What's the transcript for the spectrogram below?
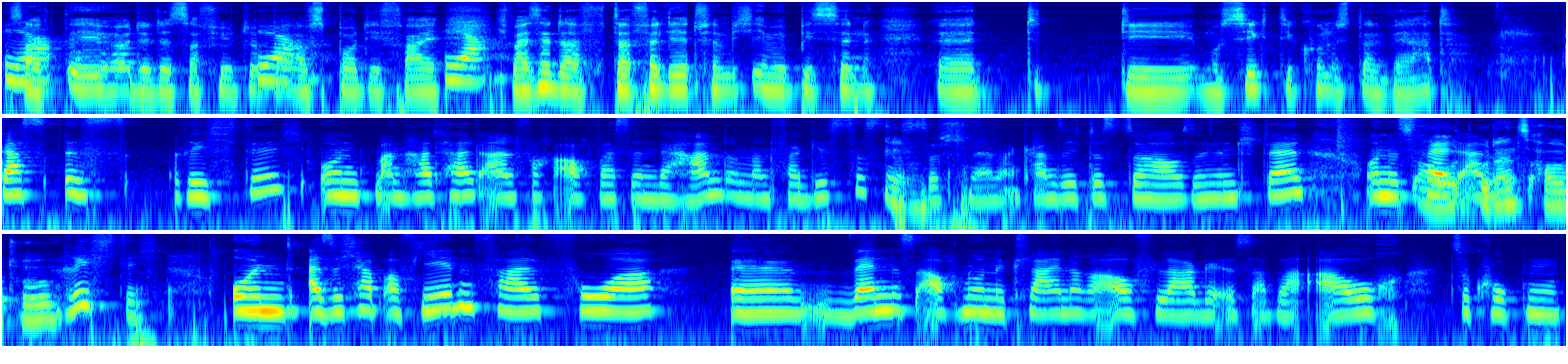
ja. sagt, ey, hör dir das auf YouTube ja. auf Spotify. Ich weiß nicht, da, da, verliert für mich irgendwie ein bisschen äh, die, die Musik, die Kunst an Wert. Das ist richtig und man hat halt einfach auch was in der Hand und man vergisst es nicht ja. so schnell. Man kann sich das zu Hause hinstellen und es das fällt Auto, Oder ins Auto. Richtig. Und also ich habe auf jeden Fall vor, äh, wenn es auch nur eine kleinere Auflage ist, aber auch zu gucken,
